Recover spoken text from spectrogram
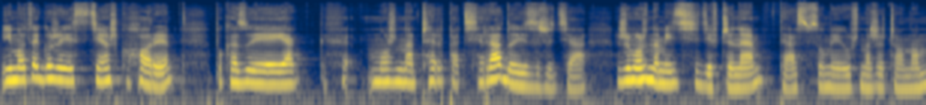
Mimo tego, że jest ciężko chory, pokazuje, jak można czerpać radość z życia, że można mieć dziewczynę, teraz w sumie już narzeczoną,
